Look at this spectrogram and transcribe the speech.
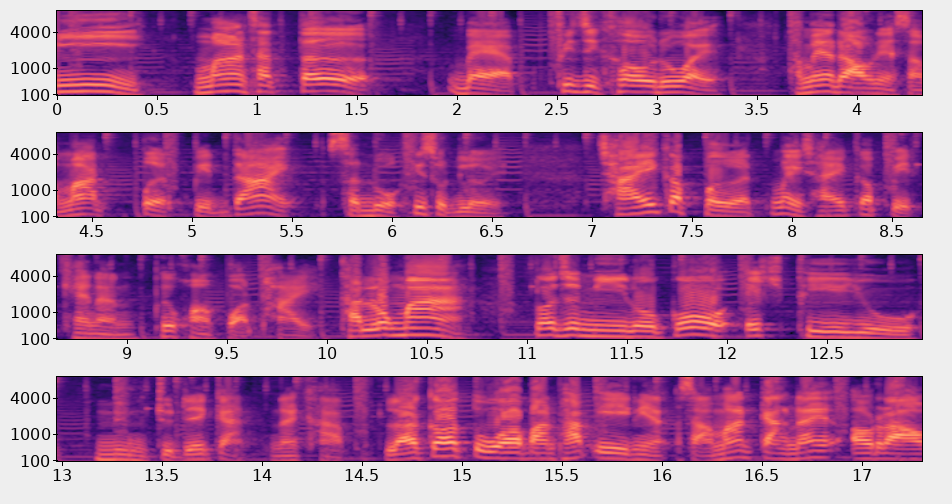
มีมาชัตเตอร์แบบฟิสิกอลด้วยทำให้เราเนี่ยสามารถเปิดปิดได้สะดวกที่สุดเลย ใช้ก็เปิดไม่ใช้ก็ปิดแค่นั้นเพื่อความปลอดภัย ถัดลงมาก็จะมีโลโก้ HP อยู่ 1 จุดด้วยกันนะครับ แล้วก็ตัวบานพับเองเนี่ยสามารถกางได้ราว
